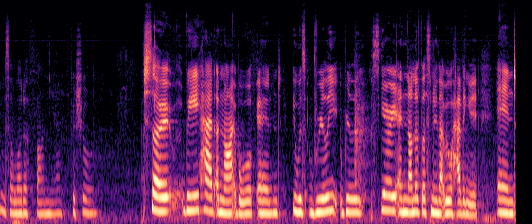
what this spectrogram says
It was a lot of fun, yeah, for sure. So we had a night walk and it was really, really scary and none of us knew that we were having it. And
